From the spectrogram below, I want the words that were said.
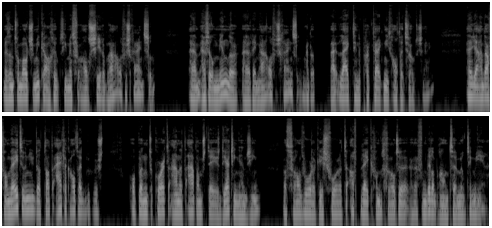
met een trombotische microalgioptie met vooral cerebrale verschijnselen. Um, en veel minder uh, renale verschijnselen. Maar dat lijkt in de praktijk niet altijd zo te zijn. Uh, ja, en daarvan weten we nu dat dat eigenlijk altijd berust op een tekort aan het ADAMS TS13-enzym wat verantwoordelijk is voor het afbreken van de grote uh, van Willebrand uh, multimeren.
